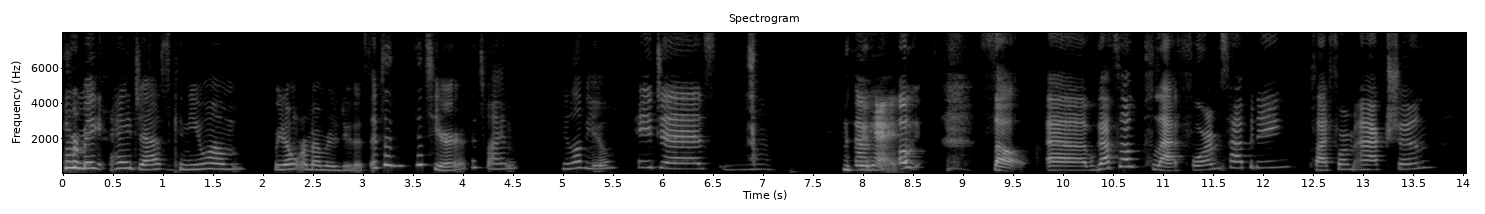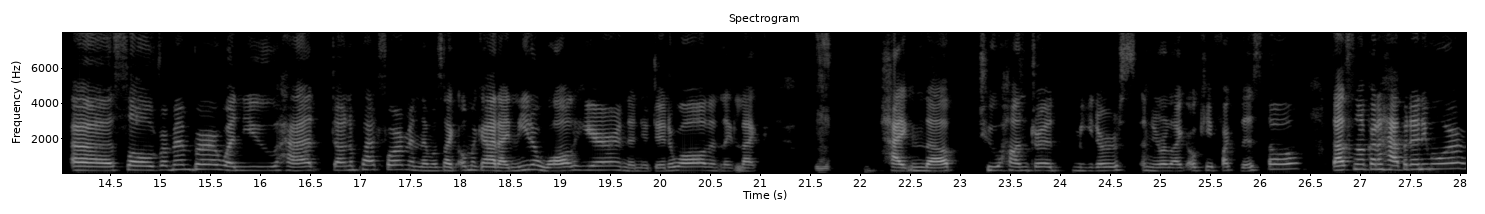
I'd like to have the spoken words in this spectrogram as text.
we're making. Hey, Jess, can you um? We don't remember to do this. It's a, it's here. It's fine. We love you. Hey Jess. okay. Okay. So, uh, we got some platforms happening, platform action. Uh, so remember when you had done a platform and then was like, oh my god, I need a wall here, and then you did a wall and it like heightened up 200 meters, and you're like, okay, fuck this though. That's not gonna happen anymore.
